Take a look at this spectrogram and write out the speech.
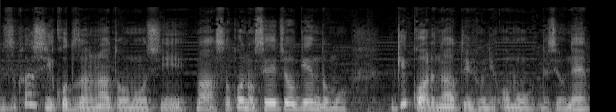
難しいことだなと思うしまあそこの成長限度も結構あるなというふうに思うんですよね。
